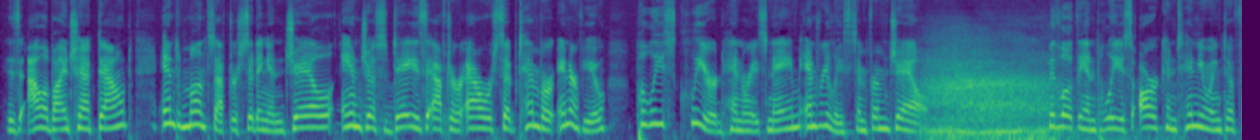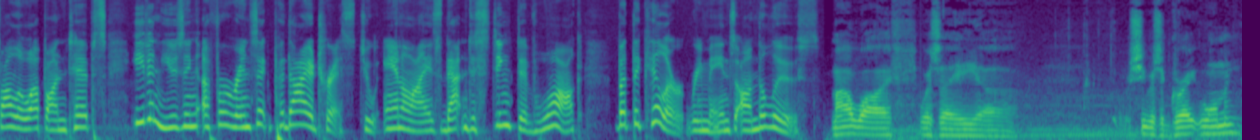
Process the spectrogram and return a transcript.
his alibi checked out, and months after sitting in jail and just days after our September interview, police cleared Henry's name and released him from jail. Midlothian police are continuing to follow up on tips, even using a forensic podiatrist to analyze that distinctive walk, but the killer remains on the loose. My wife was a uh, she was a great woman,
